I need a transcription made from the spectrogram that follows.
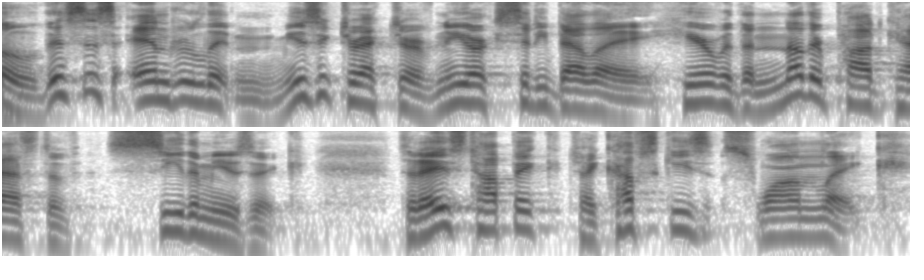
Hello, this is Andrew Litton, music director of New York City Ballet, here with another podcast of See the Music. Today's topic Tchaikovsky's Swan Lake.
